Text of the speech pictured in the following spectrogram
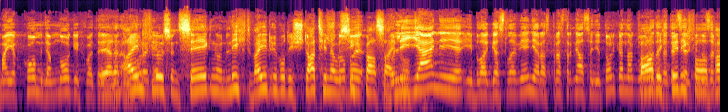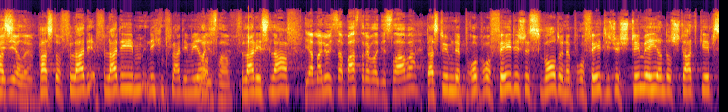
маяком для многих в, этой, в deren этом городе. Einfluss und Segen Segen und Licht weit über die Stadt hinaus sichtbar sein wird. Vater, ich bitte dich vor Pastor Vladi, nicht Vladimir, Vladislav, Vladislav. Dass du ihm ein prophetisches Wort und eine prophetische Stimme hier in der Stadt gibst.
